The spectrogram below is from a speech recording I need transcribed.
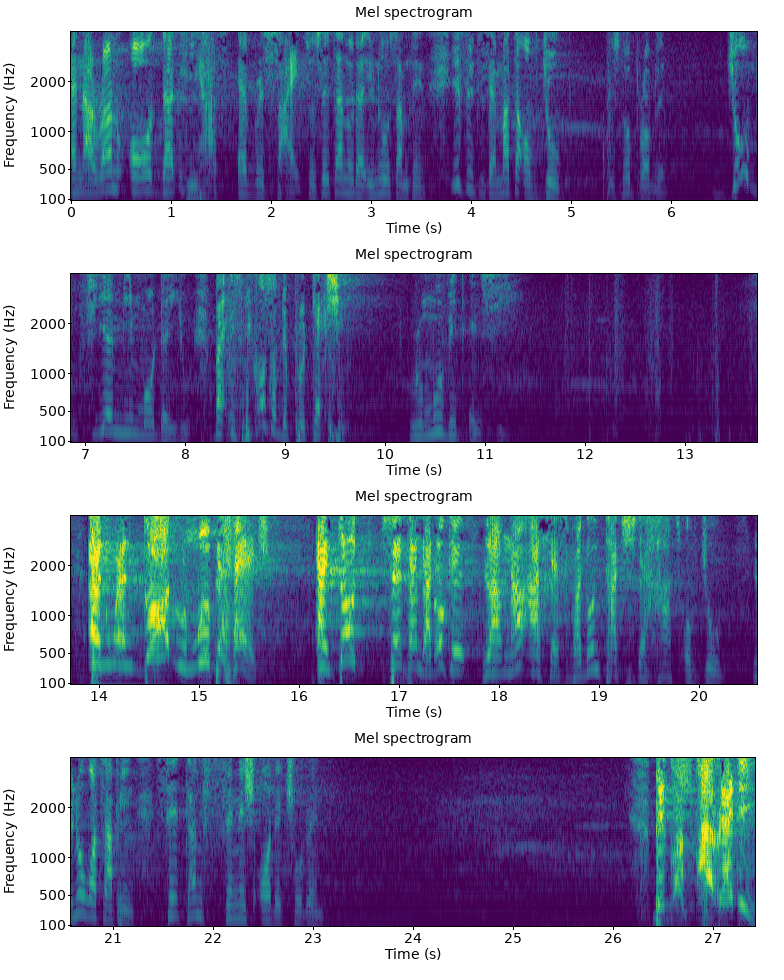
and around all that he has every side? So Satan know that you know something. If it is a matter of Job, it's no problem. Job fear me more than you, but it's because of the protection. Remove it and see. And when God removed the hedge and told Satan that, okay, you have now access, but don't touch the heart of Job. You know what happened? Satan finished all the children because already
